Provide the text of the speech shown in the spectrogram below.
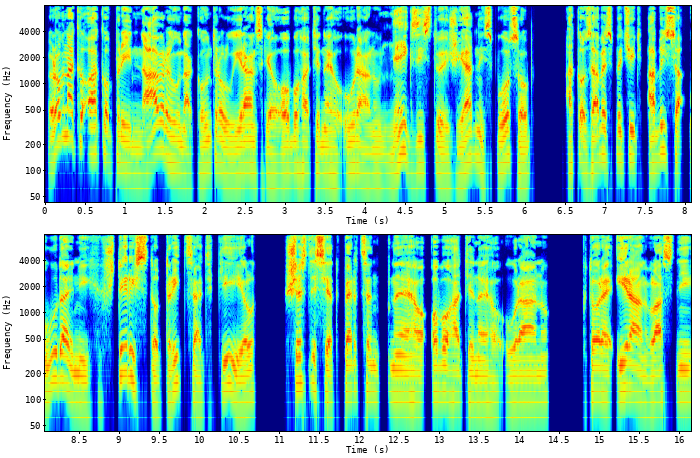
rovnako ako pri návrhu na kontrolu iránskeho obohateného uránu neexistuje žiadny spôsob, ako zabezpečiť, aby sa údajných 430 kýl 60-percentného obohateného uránu, ktoré Irán vlastní,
